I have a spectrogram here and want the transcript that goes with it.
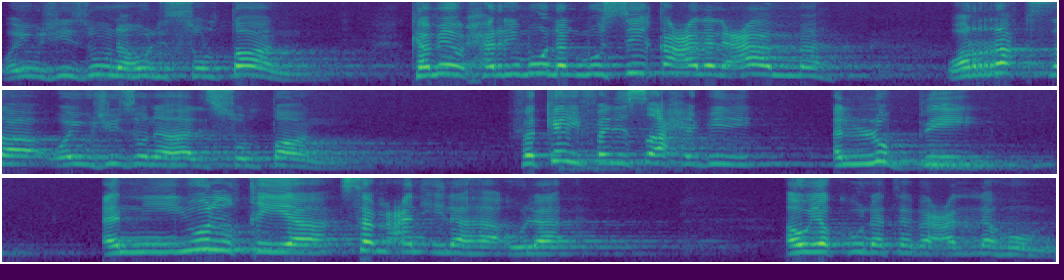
ويجيزونه للسلطان كما يحرمون الموسيقى على العامة والرقص ويجيزونها للسلطان. فكيف لصاحب اللب أن يلقي سمعا إلى هؤلاء أو يكون تبعا لهم؟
